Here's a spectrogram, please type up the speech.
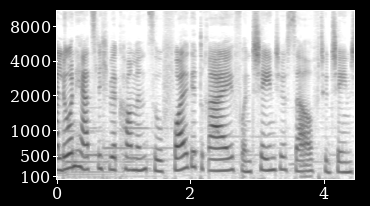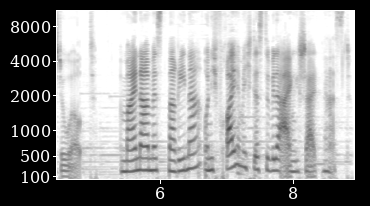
Hallo und herzlich willkommen zu Folge 3 von Change Yourself to Change the World. Mein Name ist Marina und ich freue mich, dass du wieder eingeschaltet hast.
